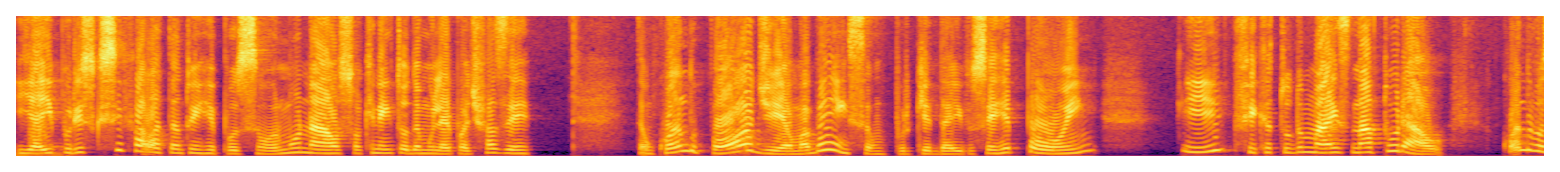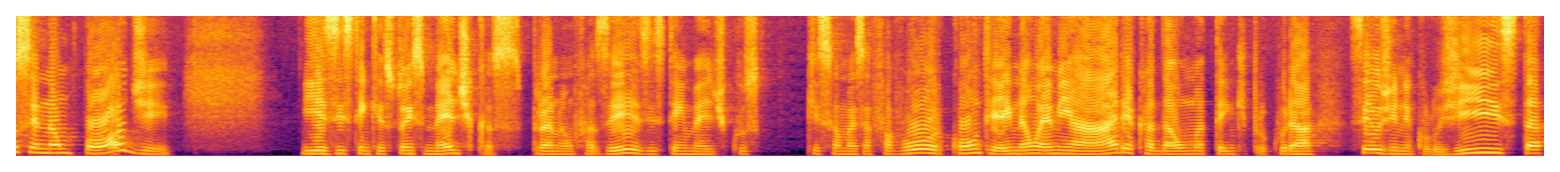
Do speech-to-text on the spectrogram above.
E aí, por isso que se fala tanto em reposição hormonal, só que nem toda mulher pode fazer. Então, quando pode, é uma benção, porque daí você repõe e fica tudo mais natural. Quando você não pode, e existem questões médicas para não fazer, existem médicos que são mais a favor, contra, e aí não é minha área, cada uma tem que procurar seu ginecologista,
